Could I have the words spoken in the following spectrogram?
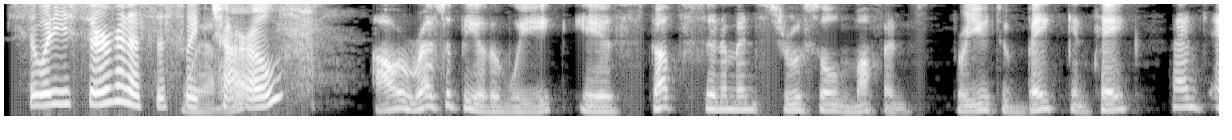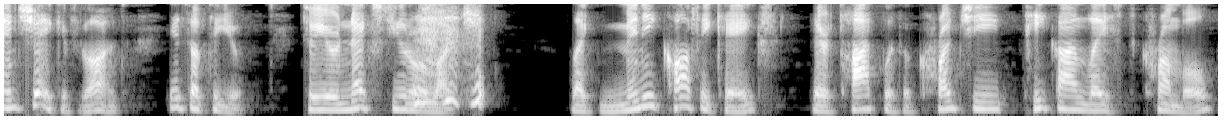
So, what are you serving us this week, well, Charles? Our recipe of the week is stuffed cinnamon streusel muffins for you to bake and take and, and shake if you want. It's up to you. To your next funeral lunch. like mini coffee cakes, they're topped with a crunchy pecan laced crumble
